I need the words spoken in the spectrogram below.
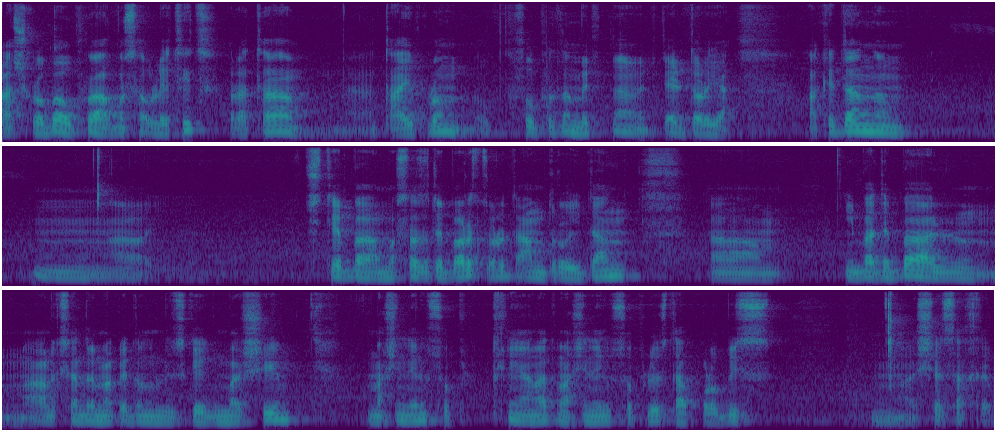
ლაშქრობა უფრო აღმოსავლეთით, რათა დაიპყრონ უფრო და მეტი ტერიტორია. აქედან ჩდება მოსაზრება, რომ სწორედ ამ დროიდან აა იბადება ალექსანდრე მაკედონელის გეგმაში მაშინდელი სოფლიანად მაშინდელი სოფლიოს დაპყრობის შესახებ.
